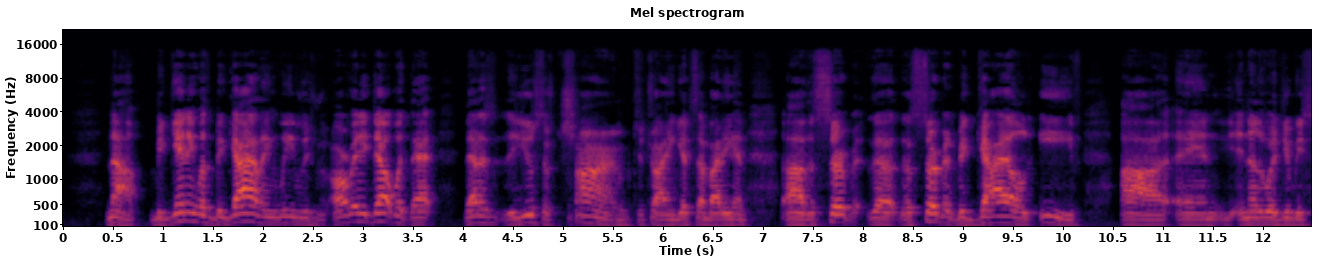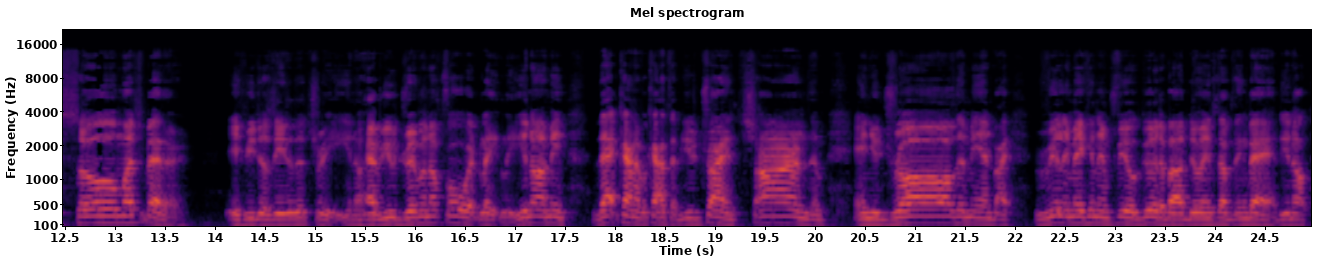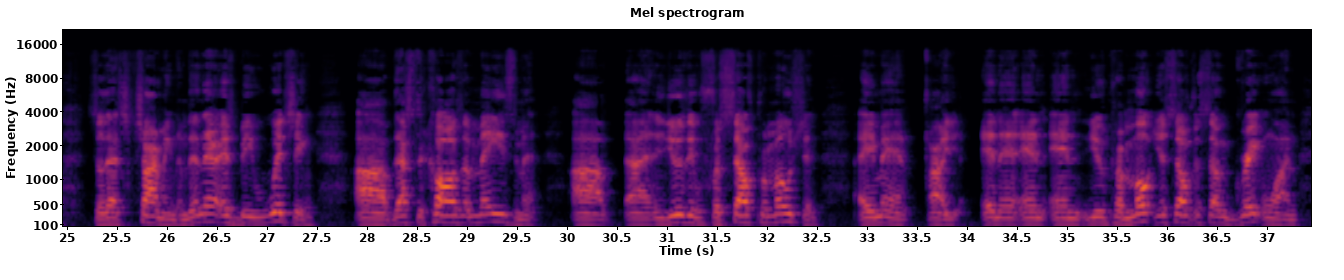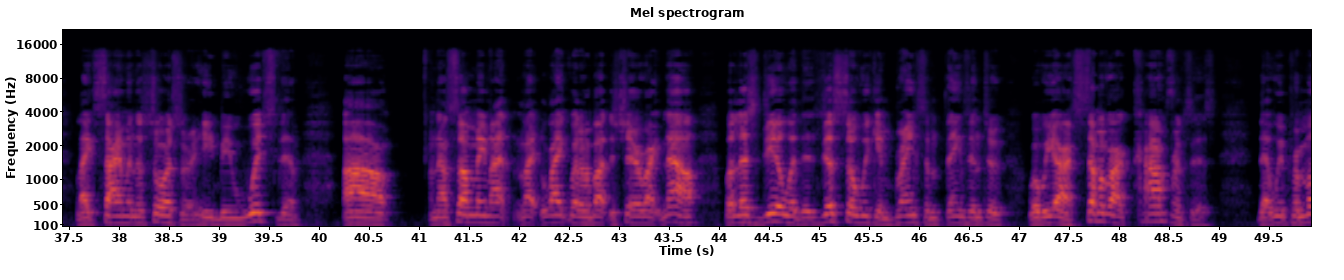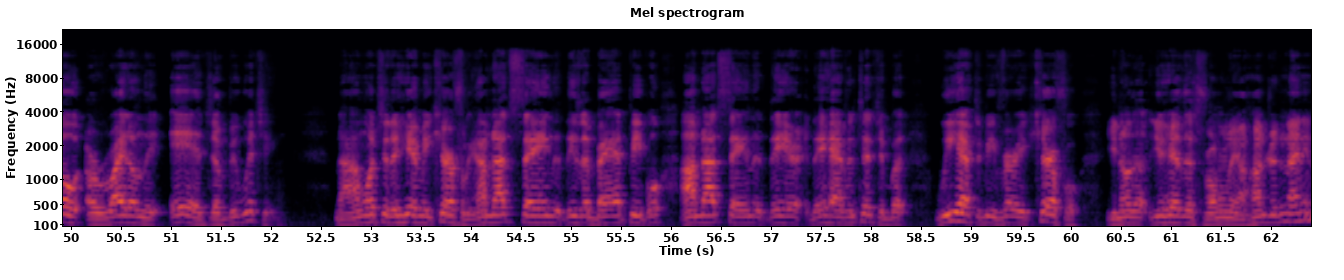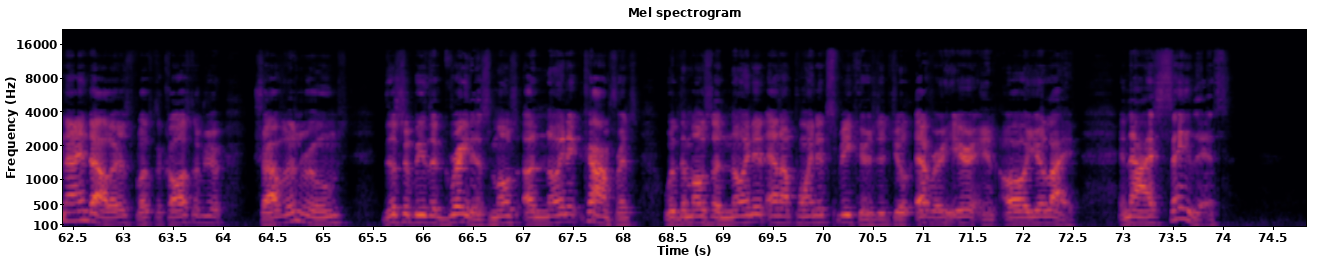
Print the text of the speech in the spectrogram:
Now, beginning with beguiling, we've already dealt with that. That is the use of charm to try and get somebody in. Uh, the serpent, the, the serpent beguiled Eve. Uh, and in other words, you'd be so much better if you just eat of the tree. You know, have you driven a Ford lately? You know I mean? That kind of a concept. You try and charm them and you draw them in by really making them feel good about doing something bad, you know? So that's charming them. Then there is bewitching. Uh, that's to cause amazement, uh, uh, usually for self promotion. Amen. Uh, and, and, and you promote yourself as some great one, like Simon the sorcerer. He bewitched them. Uh, now, some may not like, like what I'm about to share right now, but let's deal with it just so we can bring some things into where we are. Some of our conferences that we promote are right on the edge of bewitching. Now, I want you to hear me carefully. I'm not saying that these are bad people. I'm not saying that they are they have intention, but we have to be very careful. You know that you hear this for only $199 plus the cost of your travel and rooms. This will be the greatest, most anointed conference with the most anointed and appointed speakers that you'll ever hear in all your life. And now I say this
